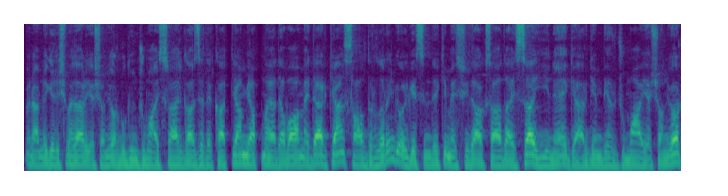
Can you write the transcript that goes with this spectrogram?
Önemli gelişmeler yaşanıyor. Bugün Cuma İsrail Gazze'de katliam yapmaya devam ederken saldırıların gölgesindeki Mescid-i Aksa'da ise yine gergin bir Cuma yaşanıyor.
